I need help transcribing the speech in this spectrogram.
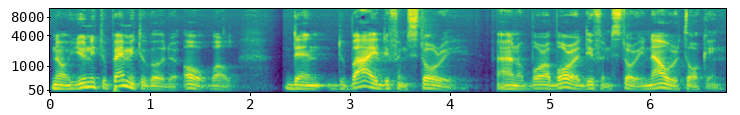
No, you need to pay me to go there. Oh, well, then Dubai, a different story. I don't know, Bora Bora, a different story. Now we're talking.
